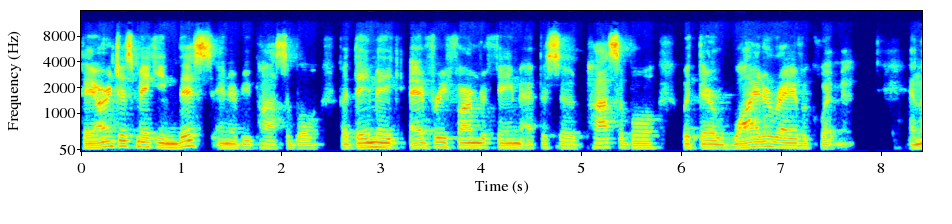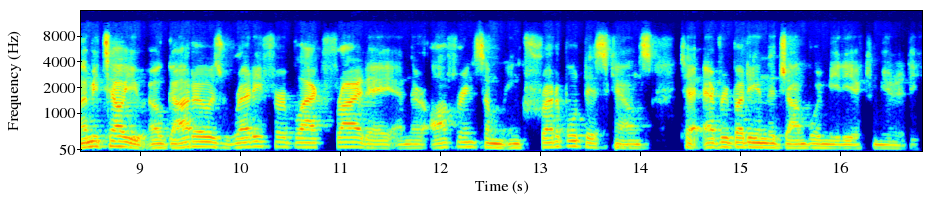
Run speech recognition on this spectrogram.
They aren't just making this interview possible, but they make every Farm to Fame episode possible with their wide array of equipment. And let me tell you, Elgato is ready for Black Friday and they're offering some incredible discounts to everybody in the John Boy Media community.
